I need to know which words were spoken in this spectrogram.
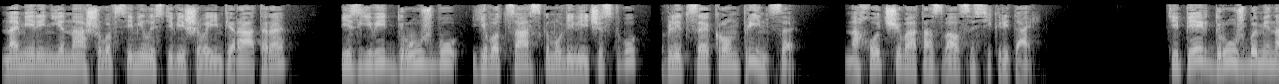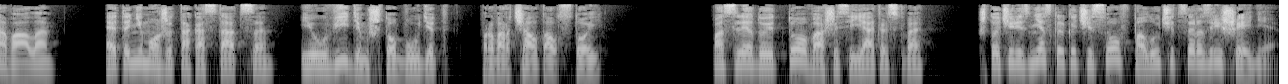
намерение нашего всемилостивейшего императора изъявить дружбу его царскому величеству в лице кронпринца, находчиво отозвался секретарь. Теперь дружба миновала. Это не может так остаться, и увидим, что будет, проворчал Толстой. Последует то, ваше сиятельство, что через несколько часов получится разрешение.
